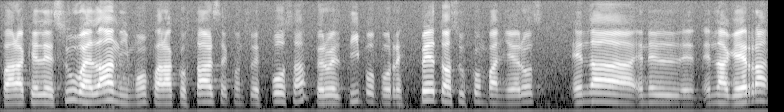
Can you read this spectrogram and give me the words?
para que le suba el ánimo para acostarse con su esposa. Pero el tipo, por respeto a sus compañeros en la, en, el, en la guerra,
